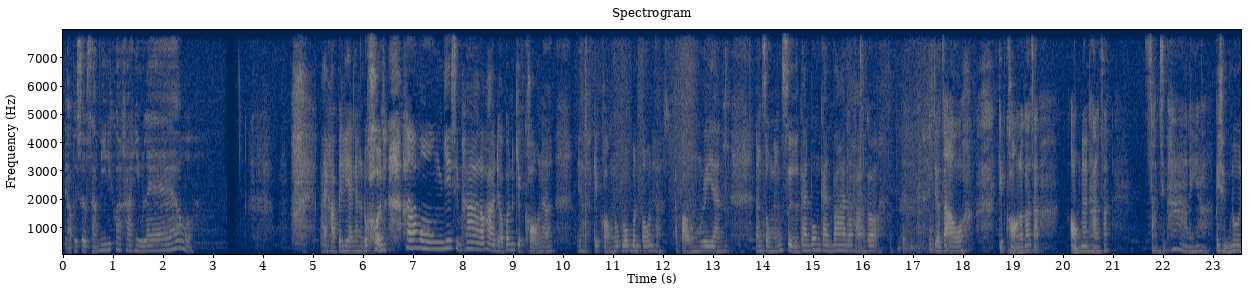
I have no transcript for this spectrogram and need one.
เดี๋ยวเอาไปเสิร์ฟสามีดีกว่าค่ะหิวแล้ว ไปค่ะ ไปเรียนกันค่ะทุกคนห้าโมงยี่สิบห้าแล้วค่ะ เดี๋ยวเปิ้ลเก็บของนะเนี่ยค่ะเก็บของลกๆบนโต๊ะนี่ค่ะ กระเป๋าโรงเรียนหนังส่งหนังสือการบ้งการบ้านนะคะ ก็ เดี๋ยวจะเอาเก็บของแล้วก็จะออกเดินทางสักสามสิบห้าอะไรเงี้ยค่ะ ไปถึงนู่น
